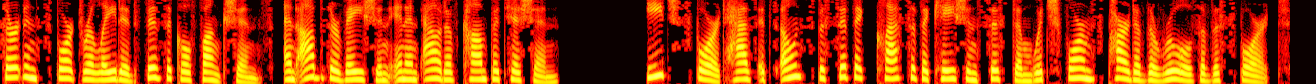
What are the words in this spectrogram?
certain sport-related physical functions, and observation in and out of competition. Each sport has its own specific classification system which forms part of the rules of the sport.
